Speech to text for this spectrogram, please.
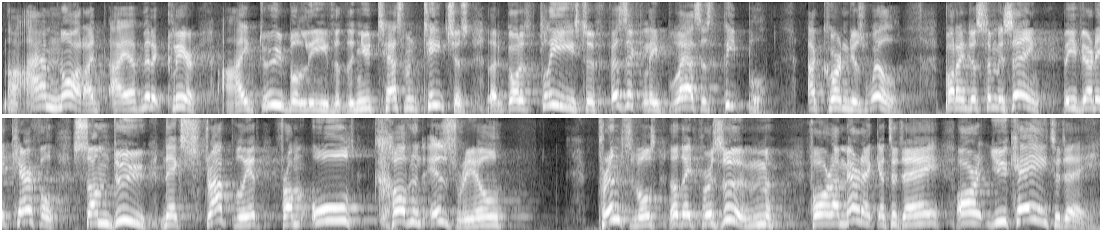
Now, I am not, I, I have made it clear, I do believe that the New Testament teaches that God is pleased to physically bless his people according to his will. But I'm just simply saying, be very careful. Some do. They extrapolate from old covenant Israel principles that they presume for America today or UK today.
